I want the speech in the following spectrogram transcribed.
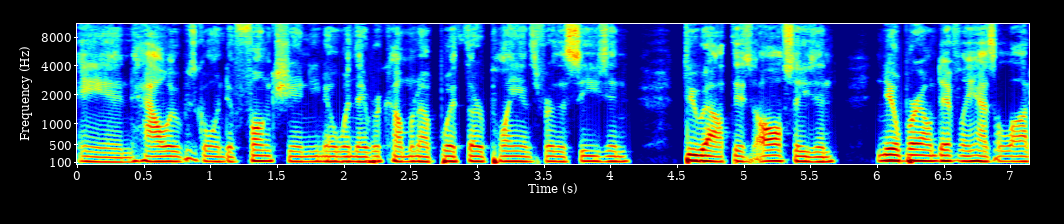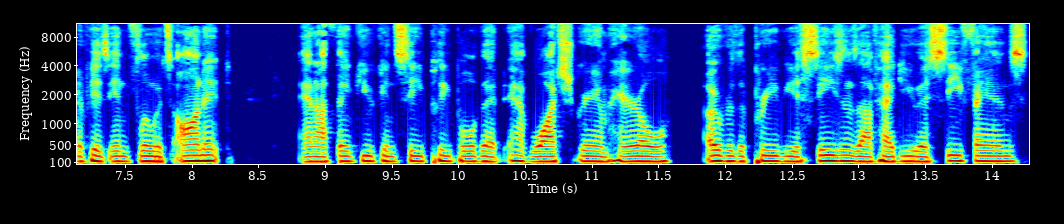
and how it was going to function, you know, when they were coming up with their plans for the season throughout this off season. Neal Brown definitely has a lot of his influence on it. And I think you can see people that have watched Graham Harrell over the previous seasons. I've had USC fans,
